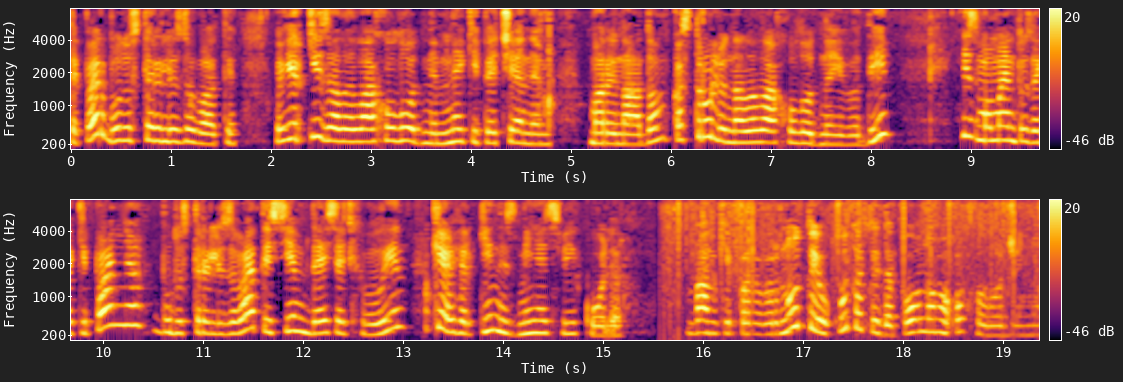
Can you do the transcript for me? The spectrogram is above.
Тепер буду стерилізувати. Огірки залила холодним, не кип'яченим маринадом. Каструлю налила холодної води. І з моменту закипання буду стерилізувати 7-10 хвилин, поки огірки не змінять свій колір. Банки перевернути і укутати до повного охолодження.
